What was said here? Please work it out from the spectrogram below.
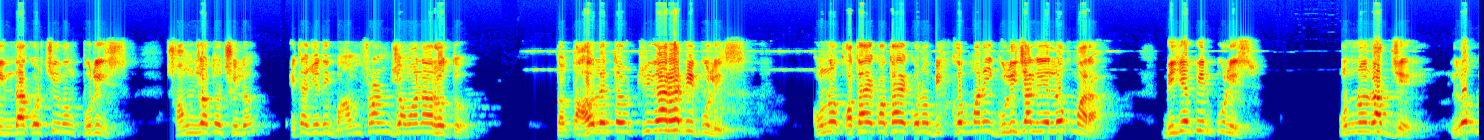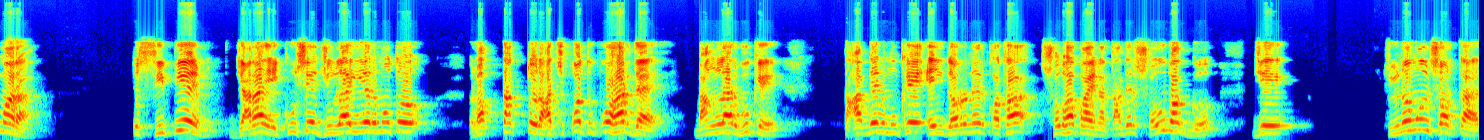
নিন্দা করছি এবং পুলিশ সংযত ছিল। এটা যদি বামফ্রন্ট জমানার হতো, তো তাহলে তো ট্রিগার হ্যাপি পুলিশ। কোনো কথায় কথায় কোনো বিক্ষোভ মানেই গুলি চালিয়ে লোক মারা। বিজেপির পুলিশ, অন্য রাজ্যে লোক মারা। তো সিপিএম যারা একুশে জুলাইয়ের মতো রক্তাক্ত রাজপথ উপহার দেয় বাংলার বুকে তাদের মুখে এই ধরনের কথা শোভা পায় না। তাদের সৌভাগ্য যে তৃণমূল সরকার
